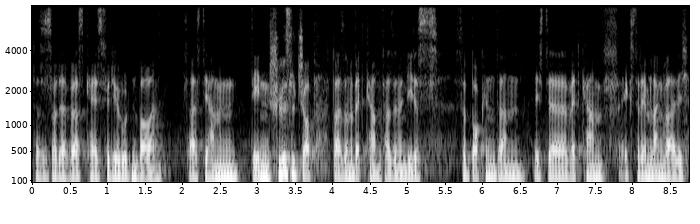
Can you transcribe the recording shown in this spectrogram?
das ist so der Worst Case für die Routenbauer. Das heißt, die haben den Schlüsseljob bei so einem Wettkampf. Also wenn die das verbocken, dann ist der Wettkampf extrem langweilig.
